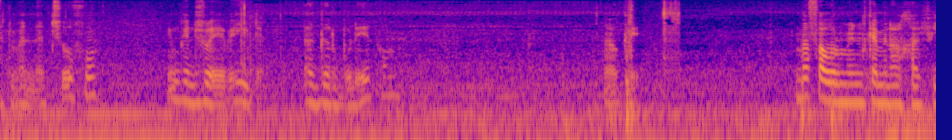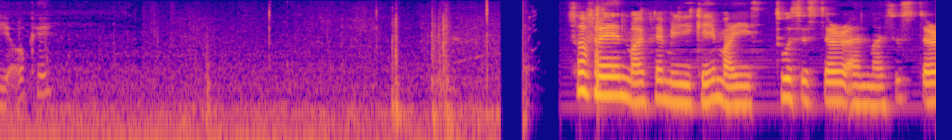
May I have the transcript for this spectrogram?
أتمنى تشوفوا. يمكن شوية بعيدة أقرب ليكم أوكي بصور من الكاميرا الخلفية أوكي So friend, my family came, my two sister and my sister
